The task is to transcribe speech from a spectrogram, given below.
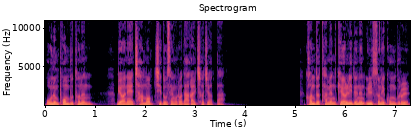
오는 봄부터는 면회 잠업 지도생으로 나갈 처지였다. 건듯하면 게을리 되는 을손의 공부를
